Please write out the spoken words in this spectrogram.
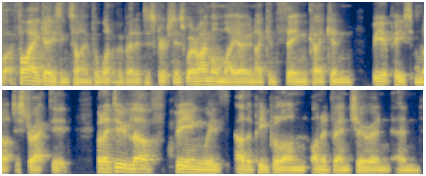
f- fire gazing time for want of a better description. It's where i'm on my own. I can think i can be at peace i'm not distracted. But i do love being with other people on on adventure and and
